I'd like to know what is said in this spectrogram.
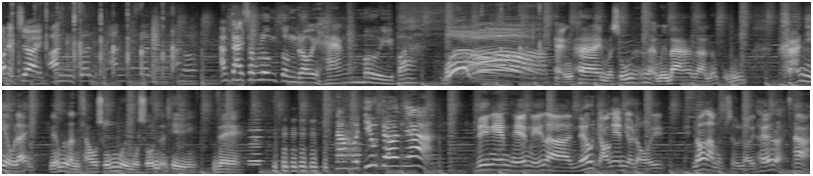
Quá đẹp Ăn sân, ăn sân, ăn anh trai sông lưng tuần rồi hạng 13 hạng 2 mà xuống đến hạng 13 là nó cũng khá nhiều đấy. Nếu mà lần sau xuống 11 số nữa thì về. Nằm ở chiếu trên nha. Riêng em thì em nghĩ là nếu chọn em vào đội nó là một sự lợi thế rồi. À.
